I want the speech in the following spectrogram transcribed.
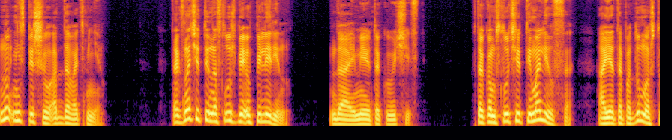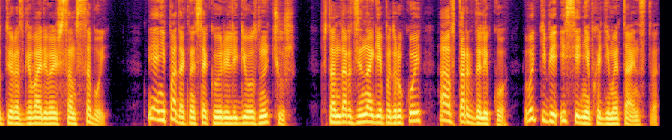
но не спешил отдавать мне. «Так значит, ты на службе у Пелерин?» «Да, имею такую честь». «В таком случае ты молился, а я-то подумал, что ты разговариваешь сам с собой. Я не падок на всякую религиозную чушь. Штандарт Зинагия под рукой, а Автарк далеко. Вот тебе и все необходимые таинства.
